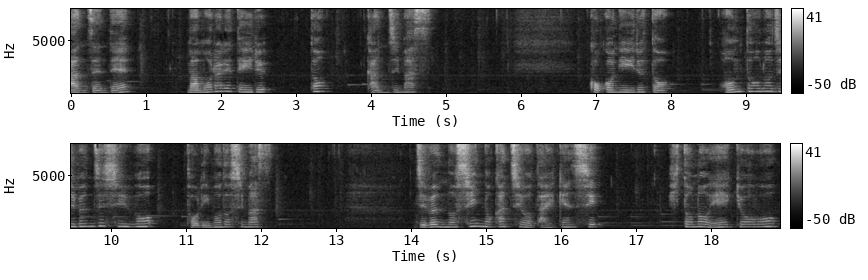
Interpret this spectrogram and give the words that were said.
安全で守られていると感じます。ここにいると本当の自分自身を取り戻します。自分の真の価値を体験し人の影響を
